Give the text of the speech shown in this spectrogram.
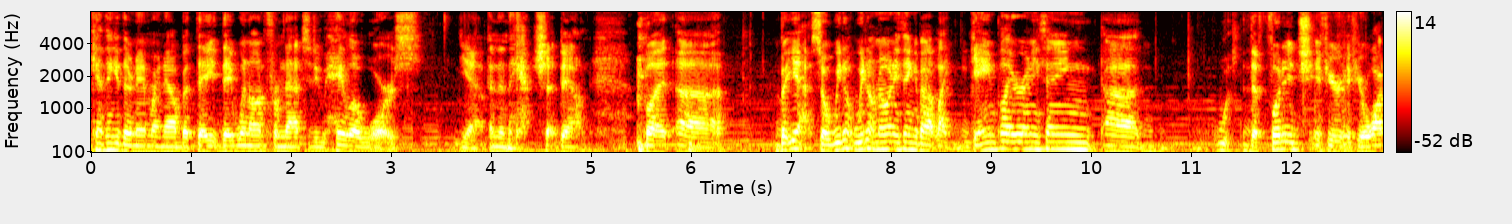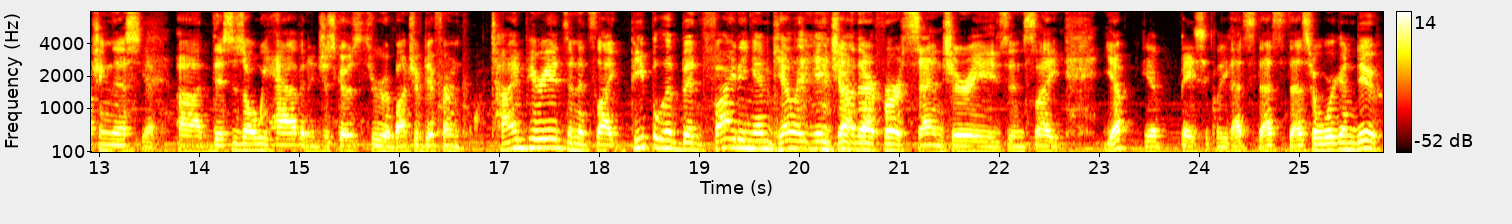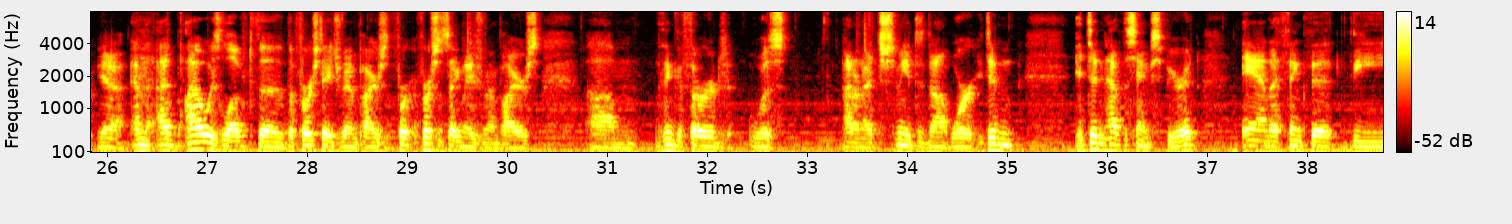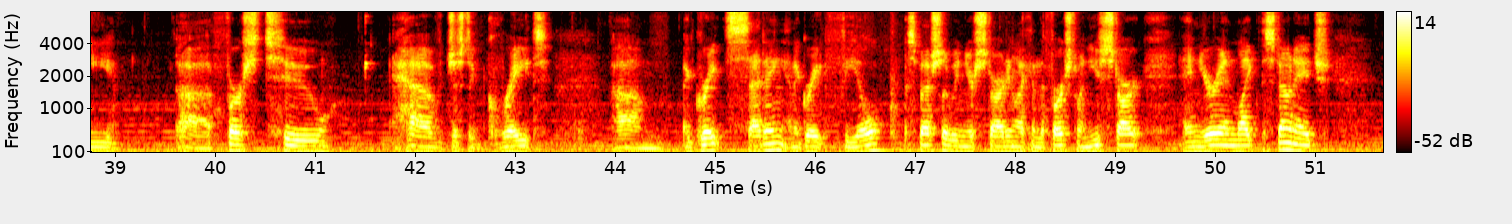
Can't think of their name right now, but they they went on from that to do Halo Wars, Yeah. and then they got shut down. But uh, but yeah, so we don't we don't know anything about like gameplay or anything. Uh, w- the footage, if you're if you're watching this, Yep. uh, this is all we have, and it just goes through a bunch of different time periods, and it's like people have been fighting and killing each other for centuries, and it's like, yep, Yep. Basically. that's that's that's what we're gonna do. Yeah, and I, I always loved the the first Age of Empires, fir- first and second Age of Empires. Um, I think the third was, I don't know, just to me it did not work. It didn't, it didn't have the same spirit, and I think that the uh, first two have just a great, um, a great setting and a great feel, especially when you're starting like in the first one. You start and you're in like the Stone Age.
